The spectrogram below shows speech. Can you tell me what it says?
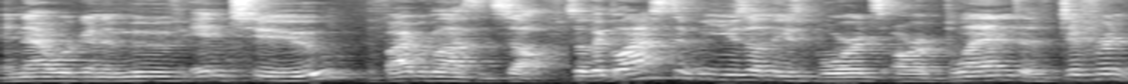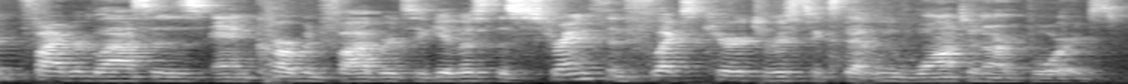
and now we're going to move into the fiberglass itself. So the glass that we use on these boards are a blend of different fiberglasses and carbon fiber to give us the strength and flex characteristics that we want on our boards.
